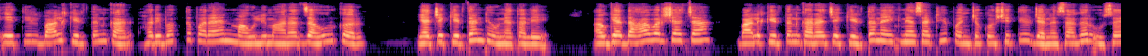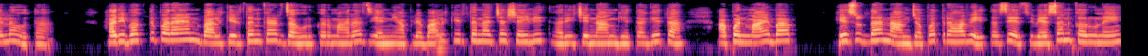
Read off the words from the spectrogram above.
येथील बाल कीर्तनकार हरिभक्तपरायण माऊली महाराज जाहूरकर याचे कीर्तन ठेवण्यात आले. अवघ्या दहा वर्षाच्या बालकीर्तनकाराचे कीर्तन ऐकण्यासाठी पंचकोशीतील जनसागर उसळला होता. हरिभक्तपरायण बालकीर्तनकार जाहूरकर महाराज यांनी आपल्या बालकीर्तनाच्या शैलीत हरीचे नाम घेता घेता आपण मायबाप हे सुद्धा नाम जपत राहावे तसेच व्यसन करू नये.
